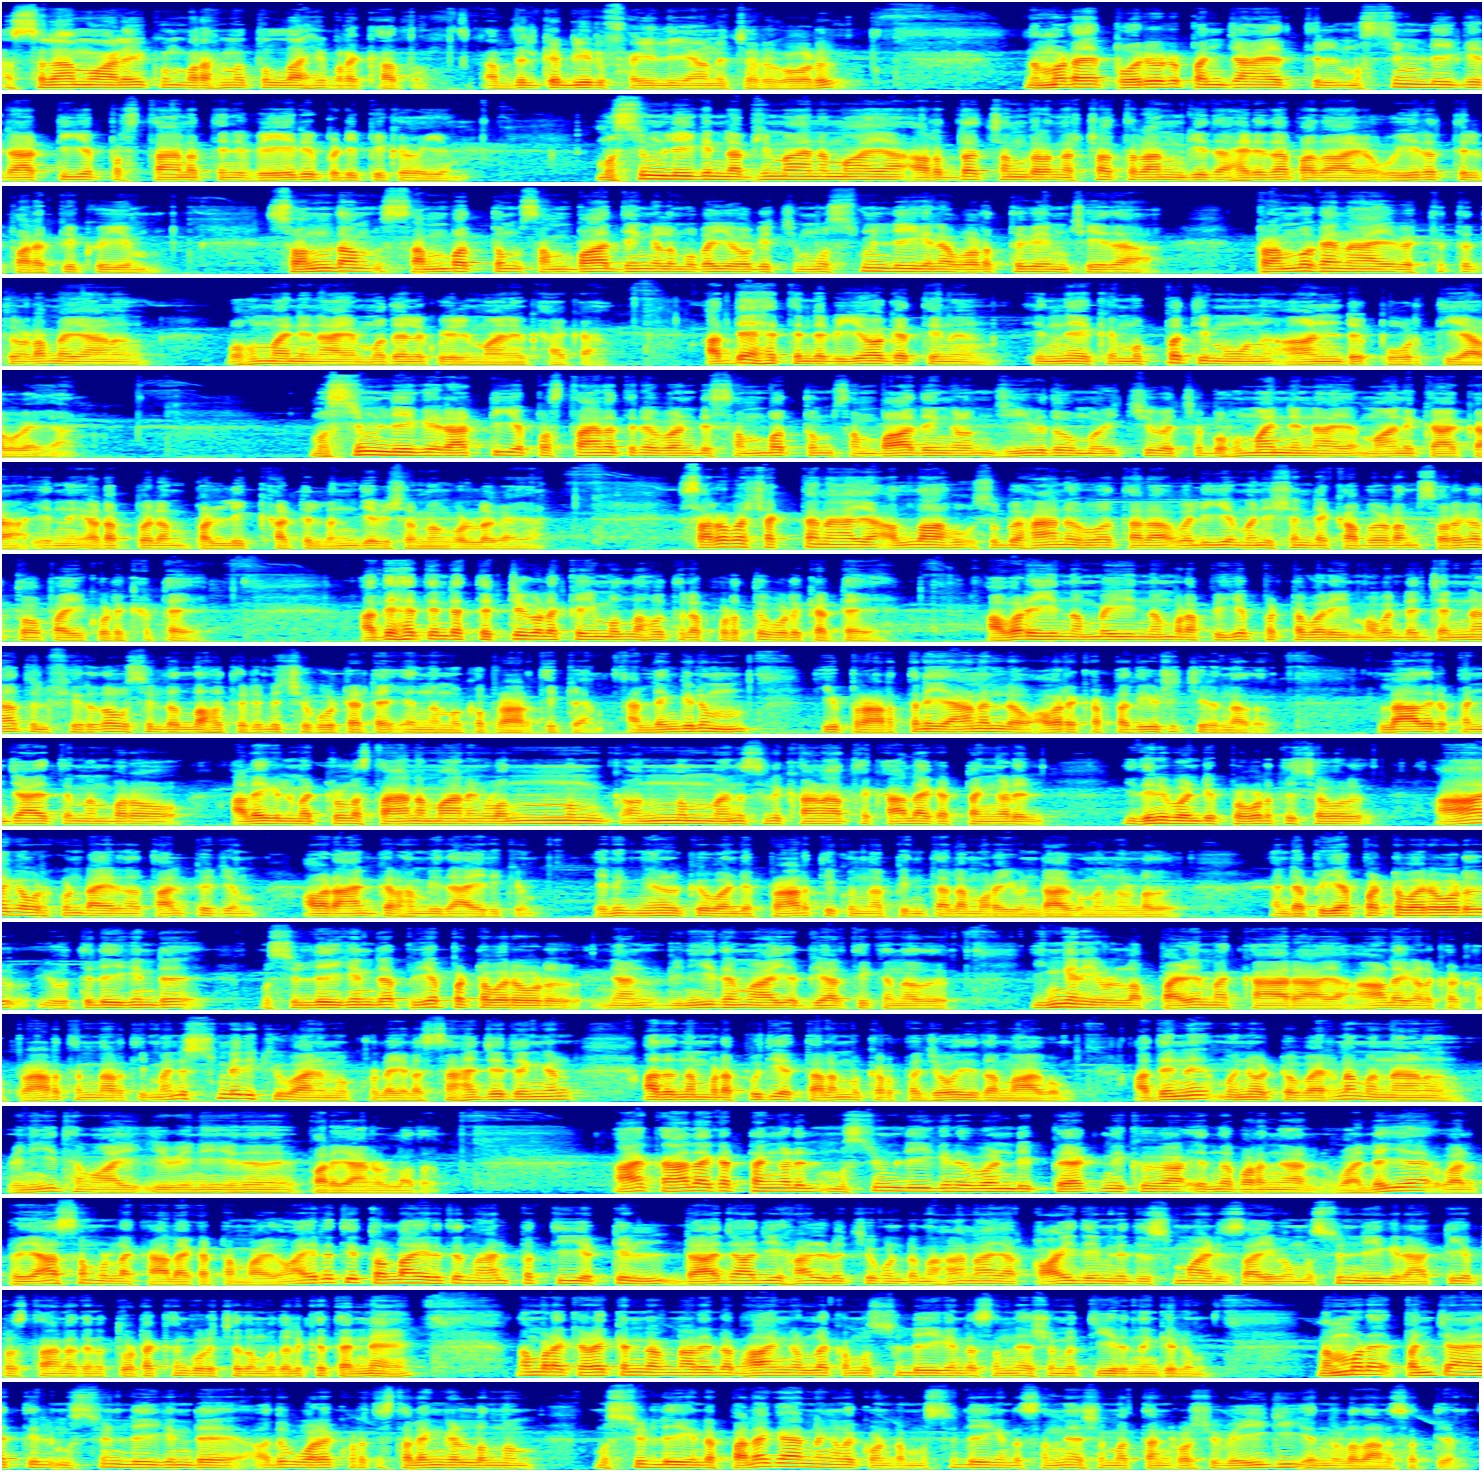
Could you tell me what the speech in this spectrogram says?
അസ്സാം വലൈക്കും വറഹമത്തല്ലാഹി വർക്കാത്തു അബ്ദുൽ കബീർ ഫൈലിയാണ് ചെറുകോട്. നമ്മുടെ പോരൂർ പഞ്ചായത്തിൽ മുസ്ലിം ലീഗ് രാഷ്ട്രീയ പ്രസ്ഥാനത്തിന് വേര് പിടിപ്പിക്കുകയും മുസ്ലിം ലീഗിന്റെ അഭിമാനമായ അർദ്ധചന്ദ്ര നക്ഷത്രാംഗീത ഹരിത പതാക ഉയരത്തിൽ പറപ്പിക്കുകയും സ്വന്തം സമ്പത്തും സമ്പാദ്യങ്ങളും ഉപയോഗിച്ച് മുസ്ലിം ലീഗിനെ വളർത്തുകയും ചെയ്ത പ്രമുഖനായ വ്യക്തിത്വത്തിനുടമയാണ് ബഹുമാന്യനായ മുതൽക്കുയിൽ മാനുക്കാക്ക അദ്ദേഹത്തിന്റെ വിയോഗത്തിന് ഇന്നേക്ക് മുപ്പത്തിമൂന്ന് ആണ്ട് പൂർത്തിയാവുകയാണ്. മുസ്ലിം ലീഗ് രാഷ്ട്രീയ പ്രസ്ഥാനത്തിന് വേണ്ടി സമ്പത്തും സമ്പാദ്യങ്ങളും ജീവിതവും ഒഴിച്ചുവെച്ച ബഹുമാന്യനായ മാനുക്കാക്ക ഇന്ന് എടപ്പുലം പള്ളിക്കാട്ടിൽ അന്ത്യവിശ്രമം കൊള്ളുകയാണ്. സർവശക്തനായ അള്ളാഹു സുബാനുഹുവ തല വലിയ മനുഷ്യന്റെ കപടം സ്വർഗത്തോപ്പായി കൊടുക്കട്ടെ. അദ്ദേഹത്തിന്റെ തെറ്റുകളൊക്കെയും അള്ളാഹു തല പുറത്തു കൊടുക്കട്ടെ. അവരെയും നമ്മയും നമ്മുടെ പ്രിയപ്പെട്ടവരെയും അവന്റെ ജന്നാത്തുൽ ഫിർദൗസിൽ അള്ളാഹു ഒരുമിച്ച് കൂട്ടട്ടെ എന്ന് നമുക്ക് പ്രാർത്ഥിക്കാം. അല്ലെങ്കിലും ഈ പ്രാർത്ഥനയാണല്ലോ അവരൊക്കെ പ്രതീക്ഷിച്ചിരുന്നത്. അല്ലാതെ ഒരു പഞ്ചായത്ത് മെമ്പറോ അല്ലെങ്കിൽ മറ്റുള്ള സ്ഥാനമാനങ്ങളൊന്നും ഒന്നും മനസ്സിൽ കാണാത്ത കാലഘട്ടങ്ങളിൽ ഇതിനു വേണ്ടി പ്രവർത്തിച്ചവർ ആകെ അവർക്കുണ്ടായിരുന്ന താല്പര്യം അവരുടെ ആഗ്രഹം ഇതായിരിക്കും. എനിക്ക് നിങ്ങൾക്ക് വേണ്ടി പ്രാർത്ഥിക്കുന്ന പിൻതലമുറയുണ്ടാകുമെന്നുള്ളത്. എന്റെ പ്രിയപ്പെട്ടവരോട് യൂത്ത് ലീഗിന്റെ മുസ്ലിം ലീഗിന്റെ പ്രിയപ്പെട്ടവരോട് ഞാൻ വിനീതമായി അഭ്യർത്ഥിക്കുന്നത് ഇങ്ങനെയുള്ള പഴമക്കാരായ ആളുകൾക്കൊക്കെ പ്രാർത്ഥന നടത്തി മനുസ്മരിക്കുവാനുമൊക്കെയുള്ള സാഹചര്യങ്ങൾ അത് നമ്മുടെ പുതിയ തലമുക്കർ പ്രചോദിതമാകും. അതിന് മുന്നോട്ട് വരണമെന്നാണ് വിനീതമായി ഈ വിനീത പറയാനുള്ളത്. ആ കാലഘട്ടങ്ങളിൽ മുസ്ലിം ലീഗിന് വേണ്ടി പ്രയത്നിക്കുക എന്ന് പറഞ്ഞാൽ വലിയ പ്രയാസമുള്ള കാലഘട്ടമായിരുന്നു. ആയിരത്തി തൊള്ളായിരത്തി നാൽപ്പത്തി എട്ടിൽ രാജാജി ഹാളിൽ വെച്ചുകൊണ്ട് മഹാനായ ഖായിദമിനദ് ഇസ്മായിൽ സാഹിബ് മുസ്ലിം ലീഗ് രാഷ്ട്രീയ പ്രസ്ഥാനത്തിന് തുടക്കം കുറിച്ചത് മുതൽക്ക് തന്നെ നമ്മുടെ കിഴക്കൻ എറണാടിന്റെ ഭാഗങ്ങളിലൊക്കെ മുസ്ലിം ലീഗിന്റെ സന്ദേശം എത്തിയിരുന്നെങ്കിലും നമ്മുടെ പഞ്ചായത്തിൽ മുസ്ലിം ലീഗിന്റെ അതുപോലെ കുറച്ച് സ്ഥലങ്ങളിലൊന്നും മുസ്ലിം ലീഗിന്റെ പല കാരണങ്ങളെ കൊണ്ട് മുസ്ലിം ലീഗിന്റെ സന്ദേശം എത്താൻ കുറച്ച് വൈകി എന്നുള്ളതാണ് സത്യം.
